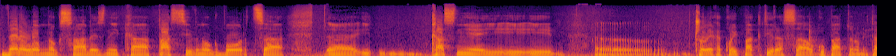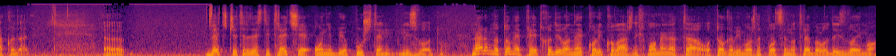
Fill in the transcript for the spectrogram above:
verolomnog saveznika, pasivnog borca, e, kasnije i i eh, čoveka koji paktira sa okupatorom i tako dalje. Već 1943. on je bio pušten niz vodu. Naravno, tome je prethodilo nekoliko važnih momenta. Od toga bi možda posebno trebalo da izdvojimo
